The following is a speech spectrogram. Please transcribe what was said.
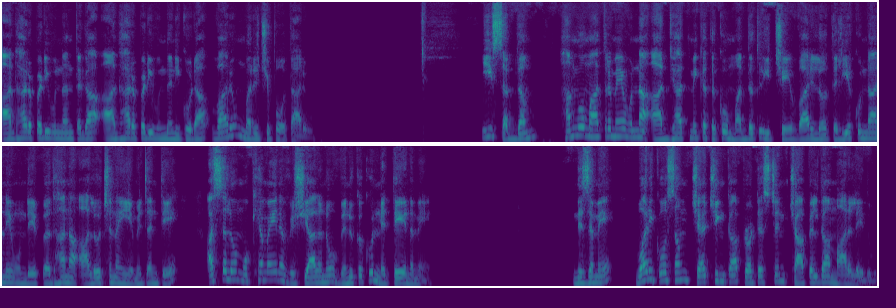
ఆధారపడి ఉన్నంతగా ఆధారపడి ఉందని కూడా వారు మరిచిపోతారు. ఈ శబ్దం హంగు మాత్రమే ఉన్న ఆధ్యాత్మికతకు మద్దతు ఇచ్చే వారిలో తెలియకుండానే ఉండే ప్రధాన ఆలోచన ఏమిటంటే అసలు ముఖ్యమైన విషయాలను వెనుకకు నెత్తేయడమే నిజమే వారి కోసం చర్చ్ ఇంకా ప్రొటెస్టెంట్ చాపెల్గా మారలేదు.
